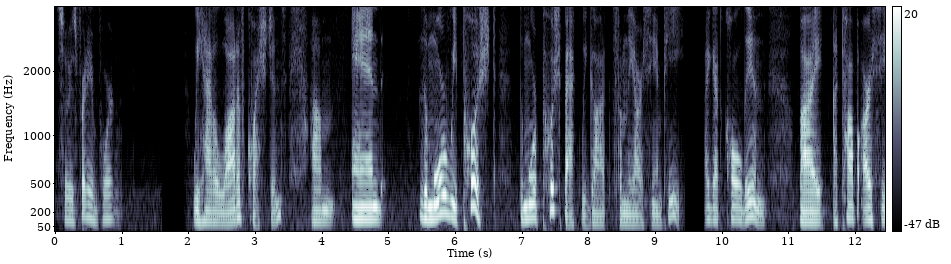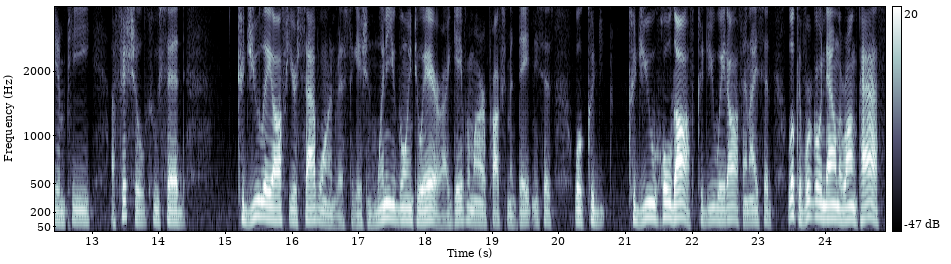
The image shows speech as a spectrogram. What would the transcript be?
So he was pretty important. We had a lot of questions, um, and the more we pushed, the more pushback we got from the RCMP. I got called in by a top RCMP official who said, could you lay off your Savoie investigation? When are you going to air? I gave him our approximate date, and he says, well, could, could you hold off? Could you wait off? And I said, look, if we're going down the wrong path,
